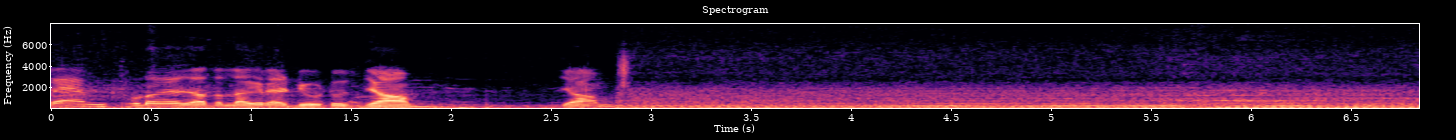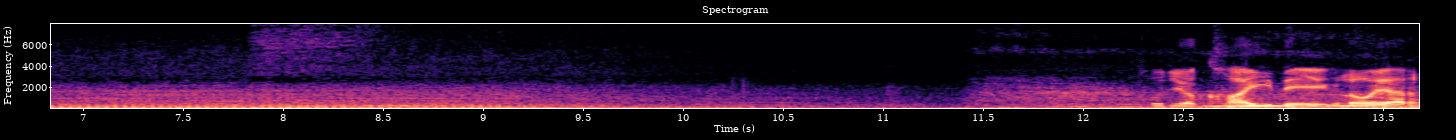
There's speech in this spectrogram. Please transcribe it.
ਟਾਈਮ ਥੋੜਾ ਜਿਹਾ ਜ਼ਿਆਦਾ ਲੱਗ ਰਿਹਾ ਡਿਊ ਟੂ ਜਾਮ। ਜਾਮ। ਸੋ ਜੀ ਖਾਈ ਦੇਖ ਲਓ ਯਾਰ।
